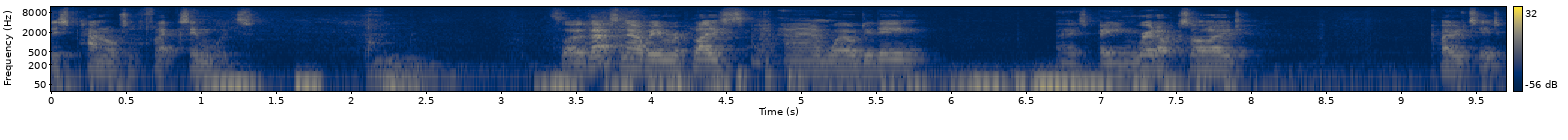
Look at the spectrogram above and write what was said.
this panel to flex inwards. So that's now been replaced and welded in. It's been red oxide coated.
